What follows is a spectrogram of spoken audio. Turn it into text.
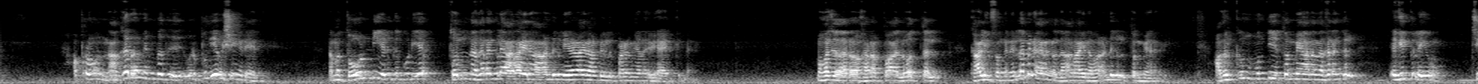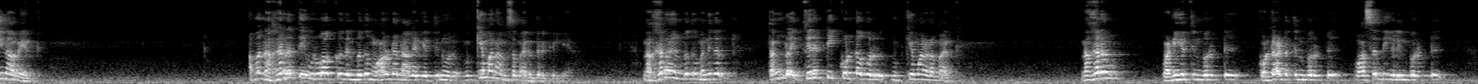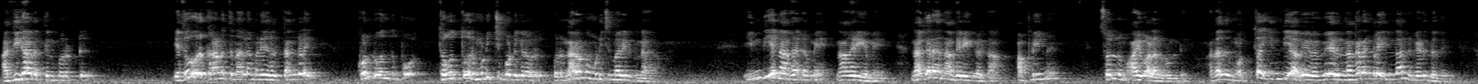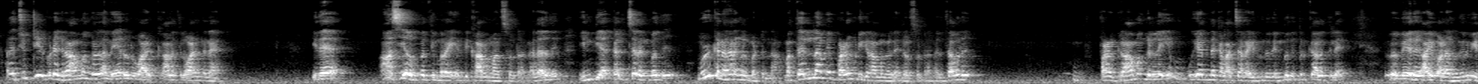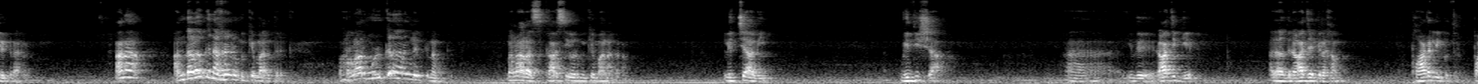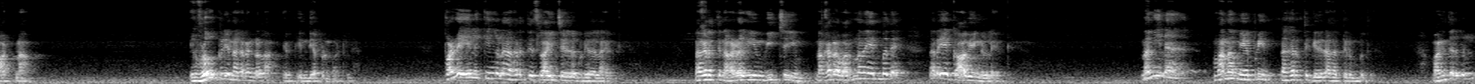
அப்புறம் நகரம் என்பது ஒரு புதிய விஷயம் கிடையாது. நம்ம தோண்டி எடுக்கக்கூடிய தொல் நகரங்களே ஆறாயிரம் ஆண்டுகள் ஏழாயிரம் ஆண்டுகளுக்கு பழமையானவையாக இருக்கின்றன மொஹஜதாரோ ஹரப்பா லோத்தல் காலிஃபங்கன் எல்லாமே நகரங்கள் தான். ஆறாயிரம் ஆண்டுகள் தொன்மையானவை. அதற்கும் முந்தைய தொன்மையான நகரங்கள் எகிப்திலையும் சீனாவிலையும் இருக்கு. அப்ப நகரத்தை உருவாக்குவது என்பது மானுட நாகரிகத்தின் ஒரு முக்கியமான அம்சமாக இருந்திருக்கு இல்லையா? நகரம் என்பது மனிதர் தங்களை திரட்டி கொண்ட ஒரு முக்கியமான இடமா இருக்கு. நகரம் வணிகத்தின் பொருட்டு கொண்டாட்டத்தின் பொருட்டு வசதிகளின் பொருட்டு அதிகாரத்தின் பொருட்டு ஏதோ ஒரு காரணத்தினால மனிதர்கள் தங்களை கொண்டு வந்து போ தொகுத்து ஒரு முடிச்சு போட்டுக்கிற ஒரு ஒரு நரம்பு முடிச்சு மாதிரி இருக்கு நகரம். இந்திய நகரமே நாகரிகமே நகர நாகரிகங்கள் தான் அப்படின்னு சொல்லும் ஆய்வாளர்கள் உண்டு. அதாவது மொத்த இந்தியாவே வெவ்வேறு நகரங்களில் தான் நிகழ்ந்தது அதை சுற்றி இருக்கக்கூடிய கிராமங்கள்லாம் வேறொரு வாழ் காலத்தில் வாழ்ந்தன. இதை ஆசிய உற்பத்தி முறை என்று காரணமாக சொல்கிறார் அதாவது இந்தியா கல்ச்சர் என்பது முழுக்க நகரங்கள் மட்டும்தான். மற்ற எல்லாமே பழங்குடி கிராமங்கள் என்று சொல்கிறாங்க அது தவறு. பல கிராமங்கள்லேயும் உயர்ந்த கலாச்சாரம் இருந்தது என்பது பிற்காலத்திலே வெவ்வேறு ஆய்வாளர்கள் நிறுவியிருக்கிறார்கள். ஆனால் அந்த அளவுக்கு நகரங்கள் முக்கியமாக இருந்திருக்கு. வரலாறு முழுக்க நகரங்கள் இருக்குது நமக்கு. பனாரஸ் காசி ஒரு முக்கியமான நகரம். லிச்சாவி விதிஷா இது ராஜகீர் அதாவது ராஜகிரகம் பாடலிபுத்திரம் பாட்னா. எவ்வளோ பெரிய நகரங்கள்லாம் இருக்குது இந்திய பண்பாட்டில். பழைய இலக்கியங்கள் நகரத்தை சிலாகிச்சு எழுதக்கூடியதெல்லாம் இருக்கு. நகரத்தின் அழகையும் வீச்சையும் நகர வர்ணனை என்பதே நிறைய காவியங்களில் இருக்கு. நவீன மனம் எப்படி நகரத்துக்கு எதிராக திரும்புது? மனிதர்கள்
